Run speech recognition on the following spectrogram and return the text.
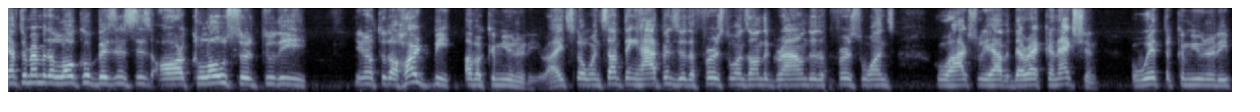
you have to remember the local businesses are closer to the, you know, to the heartbeat of a community, right? So when something happens, they're the first ones on the ground, they're the first ones who actually have a direct connection with the community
